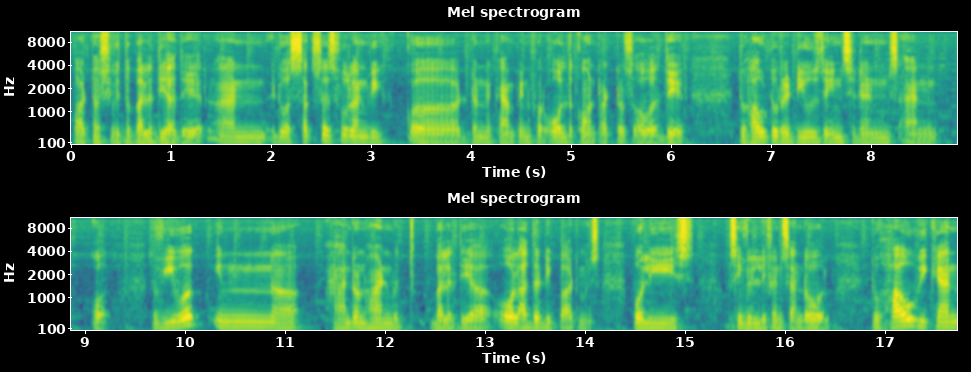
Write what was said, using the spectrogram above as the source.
partnership with the Baladia there, and it was successful. And we uh, done a campaign for all the contractors over there to how to reduce the incidents and all. So we work in uh, hand on hand with Baladia, all other departments, police, civil defense and all to how we can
